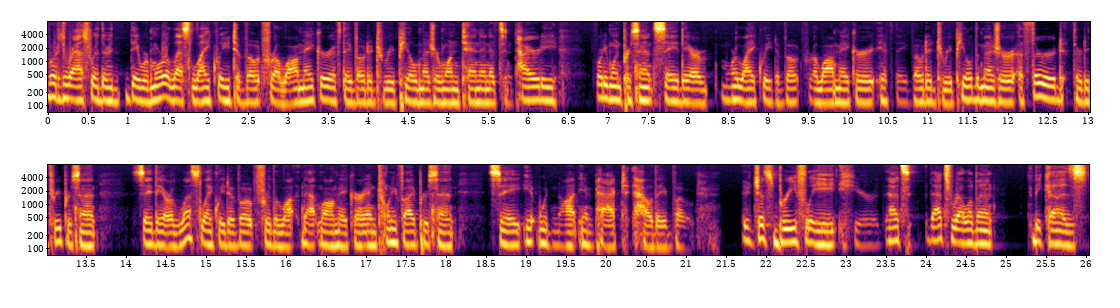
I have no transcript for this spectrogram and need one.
Voters were asked whether they were more or less likely to vote for a lawmaker if they voted to repeal Measure 110 in its entirety. 41% say they are more likely to vote for a lawmaker if they voted to repeal the measure. A third, 33%, say they are less likely to vote for the law, that lawmaker, and 25% say it would not impact how they vote. Just briefly here, that's that's relevant because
